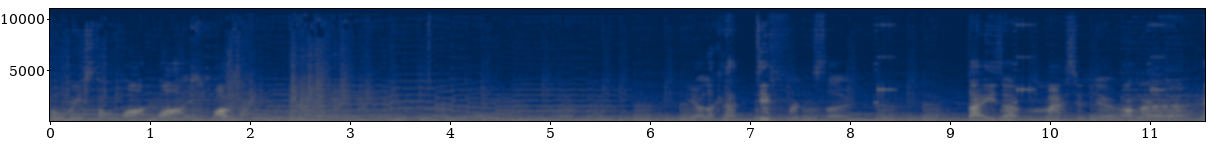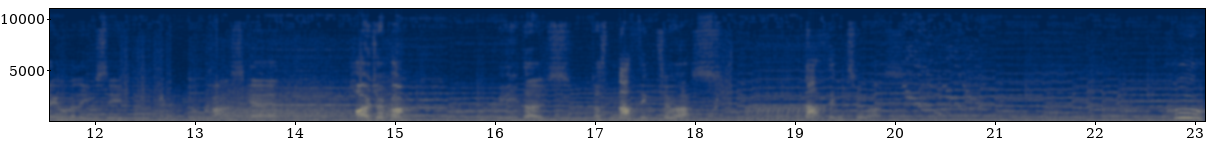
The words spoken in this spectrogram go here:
full restore. Why? Why? Why was that? Yeah, look at that difference though. That is a massive yeah. I'm gonna hang on Leech Seed. I'm kinda scared. Hydro pump? We need those. Does nothing to us. Nothing to us. Whew.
